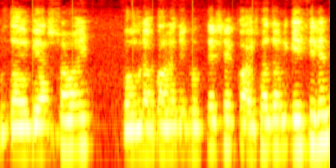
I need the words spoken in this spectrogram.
হুদাইবিয়ার সময় উমরা পালনের উদ্দেশ্যে কয়শো জন গিয়েছিলেন?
